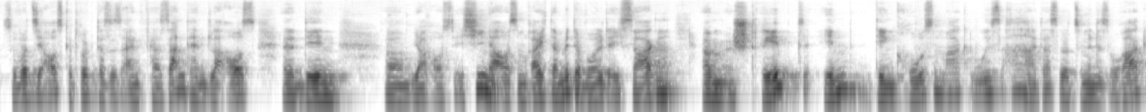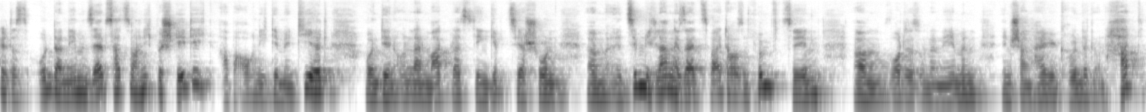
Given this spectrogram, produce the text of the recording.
so wird sie ausgedrückt, das ist ein Versandhändler aus äh, den ja, aus China, aus dem Reich der Mitte, wollte ich sagen, ähm, strebt in den großen Markt USA. Das wird zumindest Orakel. Das Unternehmen selbst hat es noch nicht bestätigt, aber auch nicht dementiert. Und den Online-Marktplatz, den gibt es ja schon ähm, ziemlich lange. Seit 2015 ähm, wurde das Unternehmen in Shanghai gegründet und hat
